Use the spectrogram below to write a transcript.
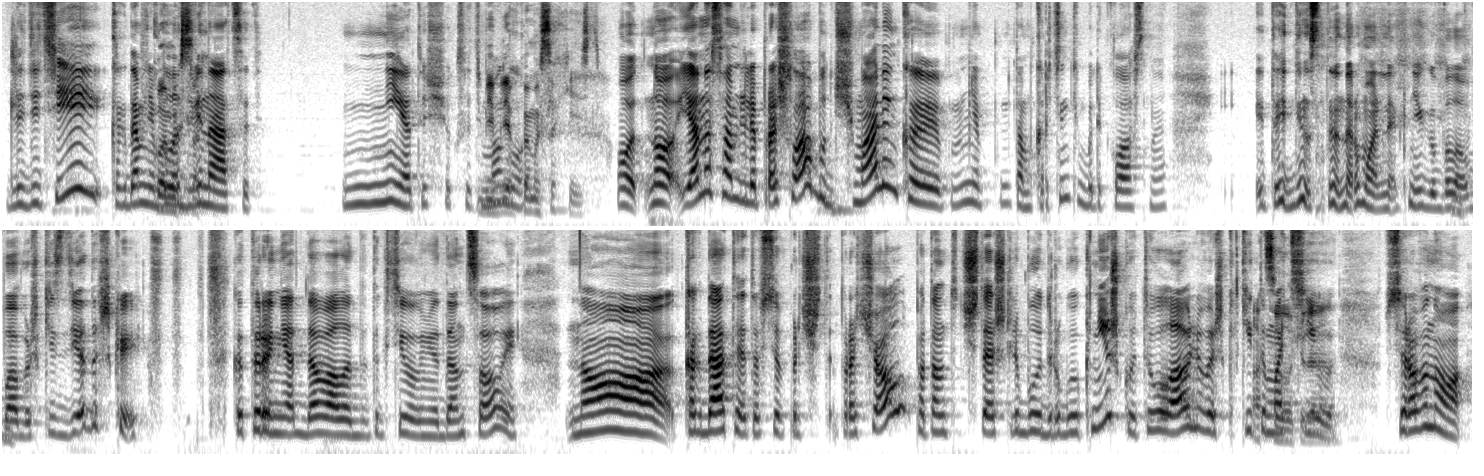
Для детей, когда мне было комиксах? 12. Нет, еще, кстати, Библия в могу. комиксах есть. Вот, но я на самом деле прочла, будучи маленькой, мне ну, там картинки были классные. Это единственная нормальная книга была у бабушки с дедушкой, которая не отдавала детективами Донцовой. Но когда ты это все прочел, потом ты читаешь любую другую книжку, и ты улавливаешь какие-то мотивы. да. Все равно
